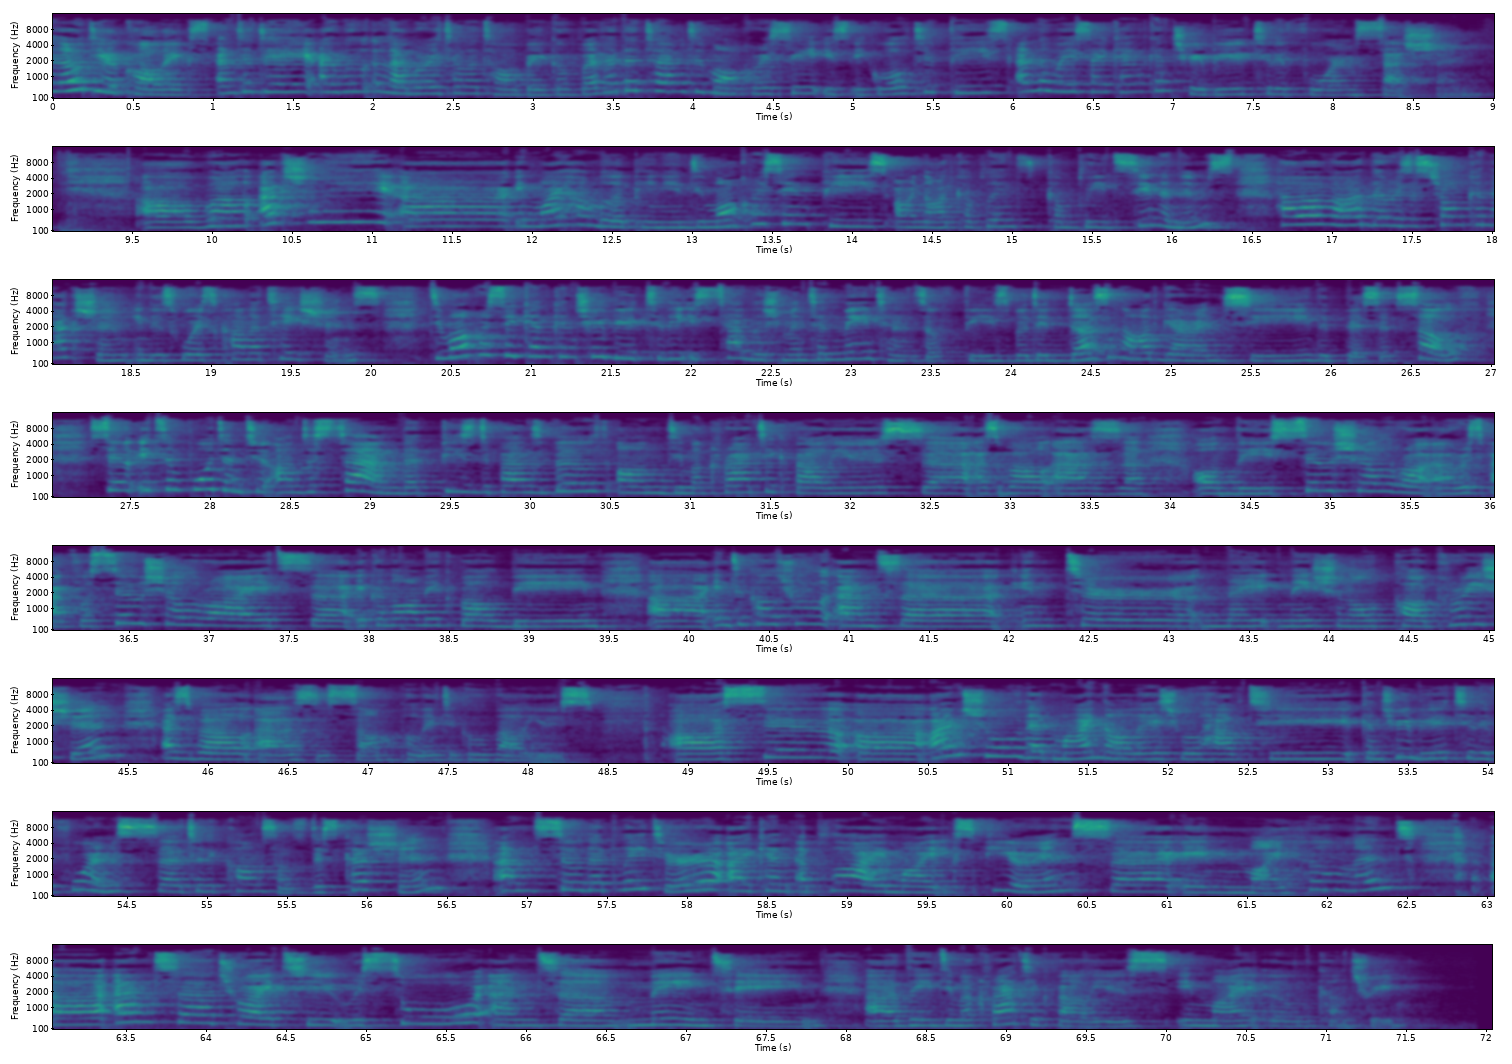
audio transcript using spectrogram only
Hello dear colleagues and today I will elaborate on the topic of whether the term democracy is equal to peace and the ways I can contribute to the forum session. Uh, well, actually, my humble opinion, democracy and peace are not complete, complete synonyms. However, there is a strong connection in these words' connotations. Democracy can contribute to the establishment and maintenance of peace, but it does not guarantee the peace itself. So it's important to understand that peace depends both on democratic values uh, as well as uh, on the social uh, respect for social rights, uh, economic well-being, uh, intercultural and uh, international cooperation, as well as some political values. Uh, so uh, I'm sure that my knowledge will help to contribute to the forums, uh, to the council's discussion, and so that later I can apply my experience uh, in my homeland uh, and uh, try to restore and maintain the democratic values in my own country.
